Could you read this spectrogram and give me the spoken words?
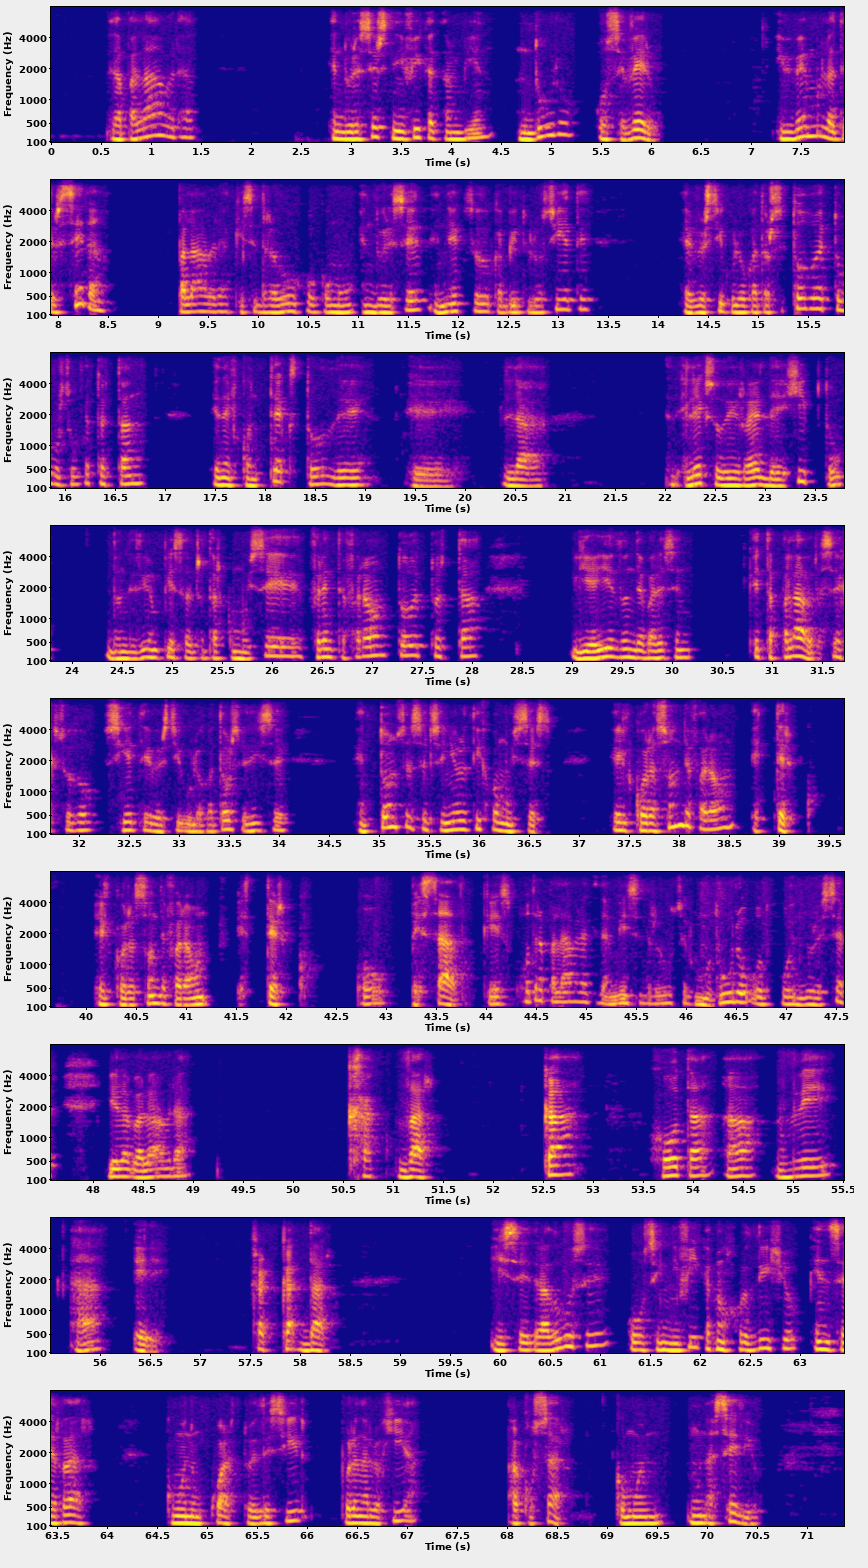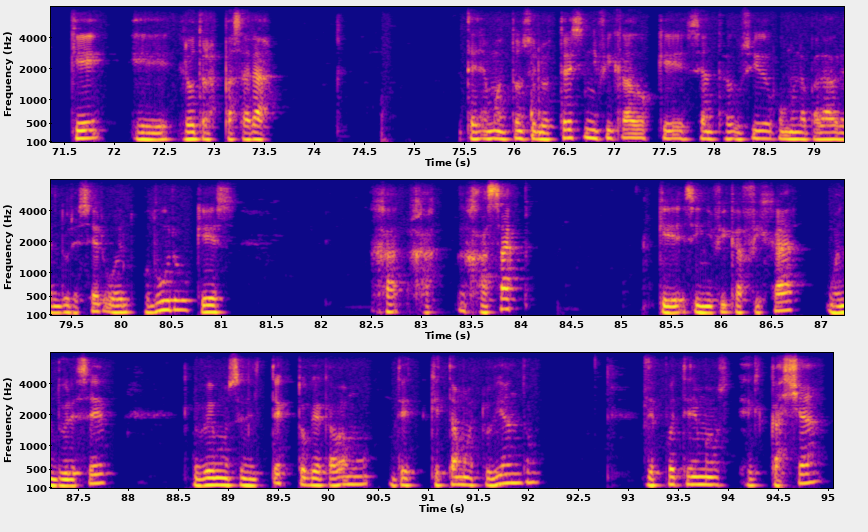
la palabra Endurecer significa también duro o severo. Y vemos la tercera palabra que se tradujo como endurecer en Éxodo capítulo 7, el versículo 14. Todo esto, por supuesto, están en el contexto de eh, la, el éxodo de Israel de Egipto, donde Dios empieza a tratar con Moisés frente a Faraón. Todo esto está, y ahí es donde aparecen estas palabras. Éxodo 7, versículo 14 dice, entonces el Señor dijo a Moisés, el corazón de Faraón es terco. El corazón de Faraón es terco o pesado, que es otra palabra que también se traduce como duro o, endurecer, y es la palabra kakdar. K-J-A-D-A-R. Kakdar y se traduce o significa, mejor dicho, encerrar, como en un cuarto, es decir, por analogía, acosar, como en un asedio que eh, lo traspasará. Tenemos entonces los tres significados que se han traducido como la palabra endurecer o, duro, que es hazak, que significa fijar o endurecer, lo vemos en el texto que acabamos de que estamos estudiando. Después tenemos el Kashá,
